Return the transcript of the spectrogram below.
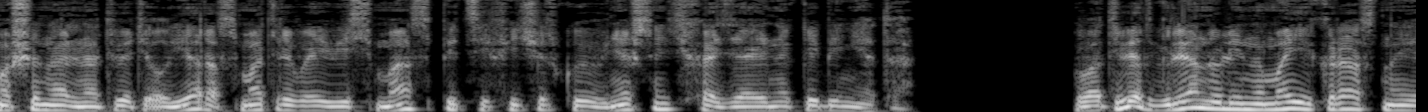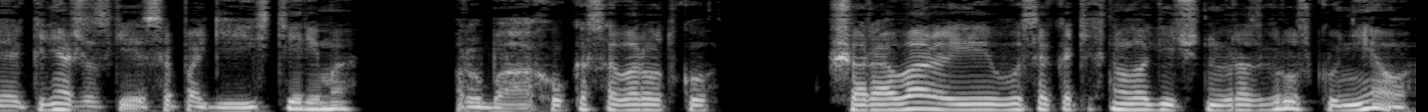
машинально ответил я, рассматривая весьма специфическую внешность хозяина кабинета. В ответ глянули на мои красные княжеские сапоги из терема, рубаху-косоворотку, шаровары и высокотехнологичную разгрузку «Нео»,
